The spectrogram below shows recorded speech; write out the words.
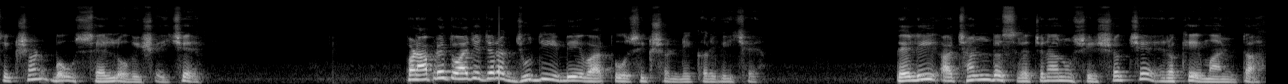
શિક્ષણ બહુ સહેલો વિષય છે. પણ આપણે તો આજે જરાક જુદી બે વાતો શિક્ષણની કરવી છે. પહેલી આ રચનાનું શીર્ષક છે, રખે માનતા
